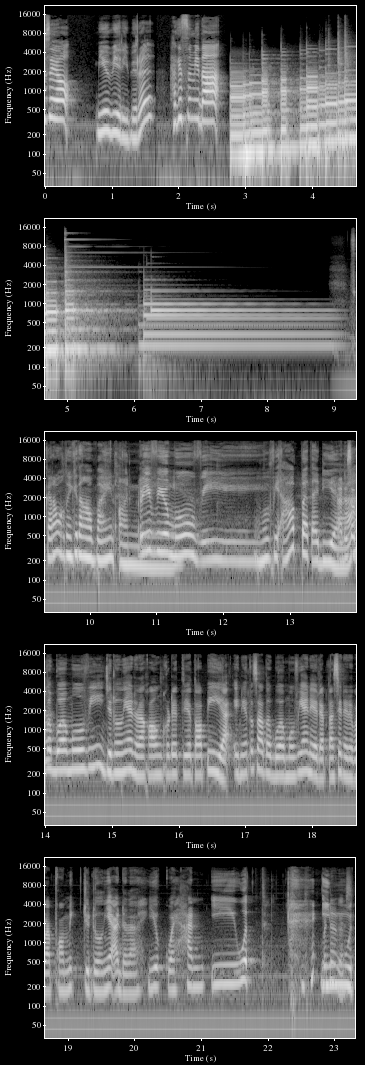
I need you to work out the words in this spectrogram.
보세요. 뮤비 리뷰를 하겠습니다. Sekarang waktunya kita ngapain on Review movie. movie apa tadi ya? Ada satu buah movie judulnya adalah Concrete Utopia. Ini tuh satu buah movie yang diadaptasi dari webcomic judulnya adalah Yuk Wehan Iwut. Bener nggak imut.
